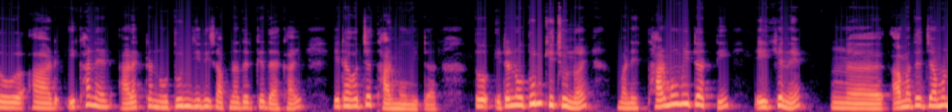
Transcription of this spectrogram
তো আর এখানের আর একটা নতুন জিনিস আপনাদেরকে দেখাই, এটা হচ্ছে থার্মোমিটার। তো এটা নতুন কিছু নয় মানে থার্মোমিটারটি এইখানে আমাদের যেমন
